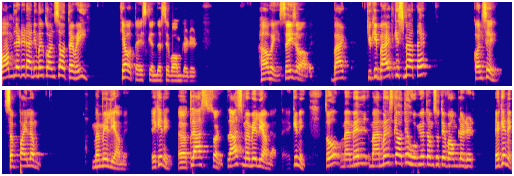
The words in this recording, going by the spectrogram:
वॉर्म ब्लडेड एनिमल कौन सा होता है भाई? क्या होता है इसके अंदर से वॉर्म ब्लडेड हाँ भाई सही जवाब है। बैट क्योंकि बैट किसमें आता है? कौन से? सब फाइलम मेमेलिया में। है कि नहीं? क्लास सॉरी क्लास मेमेलिया में आता है कि नहीं? तो मैमेल, मैमल्स क्या होते हैं? होम्योथम्स होते हैं वार्म ब्लडेड है कि नहीं?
